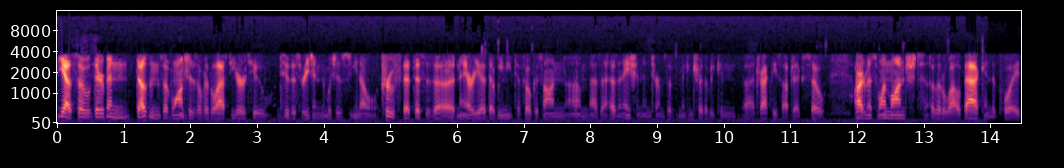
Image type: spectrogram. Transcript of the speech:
Yeah, so there have been dozens of launches over the last year or two to this region, which is you know proof that this is a, an area that we need to focus on um, as a as a nation in terms of making sure that we can uh, track these objects. So Artemis 1 launched a little while back and deployed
